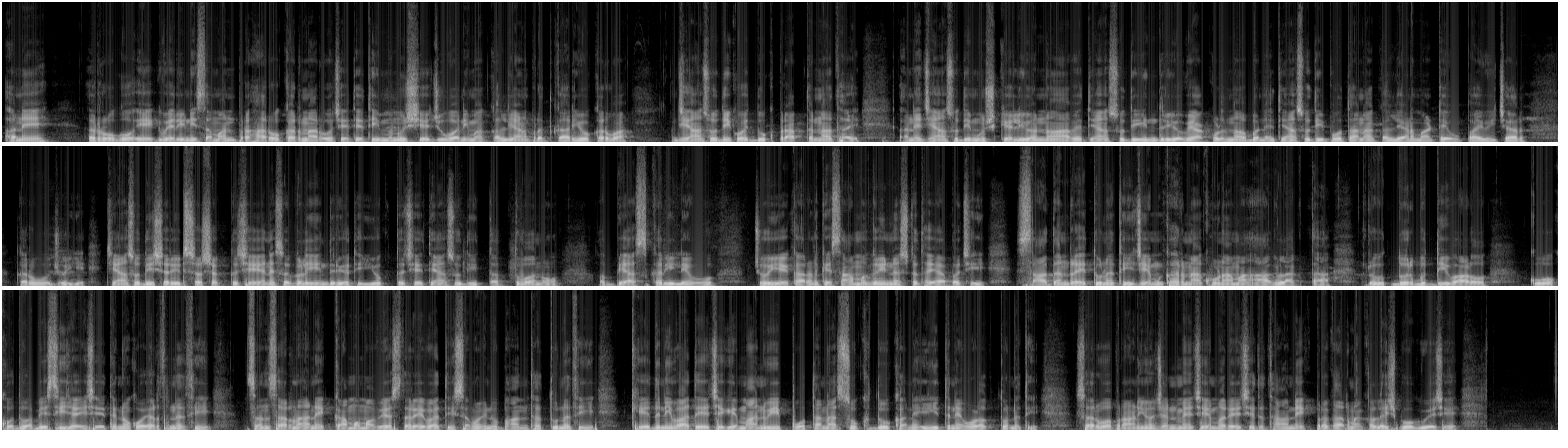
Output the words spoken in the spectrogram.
અને રોગો એક વેરીની સમાન પ્રહારો કરનારો છે. તેથી મનુષ્ય જુવાનીમાં કલ્યાણપ્રદ કાર્યો કરવા જ્યાં સુધી કોઈ દુઃખ પ્રાપ્ત ન થાય અને જ્યાં સુધી મુશ્કેલીઓ ન આવે, ત્યાં સુધી ઇન્દ્રિયો વ્યાકુળ ન બને, ત્યાં સુધી પોતાના કલ્યાણ માટે ઉપાય વિચાર કરવો જોઈએ. જ્યાં સુધી શરીર સશક્ત છે અને સઘળી ઇન્દ્રિયોથી યુક્ત છે, ત્યાં સુધી તત્વનો અભ્યાસ કરી લેવો જોઈએ. કારણ કે સામગ્રી નષ્ટ થયા પછી સાધન રહેતું નથી. જેમ ઘરના ખૂણામાં આગ લાગતા દુર્બુદ્ધિવાળો કૂવો ખોદવા બેસી જાય છે, તેનો કોઈ અર્થ નથી. સંસારના અનેક કામોમાં વ્યસ્ત રહેવાથી સમયનું ભાન થતું નથી. ખેદની વાત એ છે કે માનવી પોતાના સુખ, દુઃખ અને હિતને ઓળખતો નથી. સર્વ પ્રાણીઓ જન્મે છે, મરે છે તથા અનેક પ્રકારના કલેશ ભોગવે છે.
